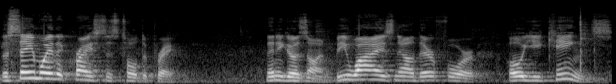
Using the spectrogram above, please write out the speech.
the same way that Christ is told to pray. Then he goes on Be wise now, therefore, O ye kings.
